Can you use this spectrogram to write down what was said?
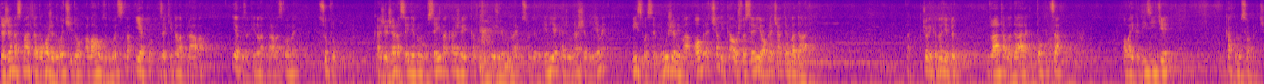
da žena smatra da može doći do Allahovog zadovoljstva, iako zakidala prava, iako zakidala prava svome suprugu. Kaže, žena Sejde ibn Musejba, kaže, kako se bilježuje mu najmu svojde kaže, u naše vrijeme, mi smo se muževima obraćali kao što se vi obraćate vladarima. Tako. Čovjek kad dođe pred vrata vladara, kad pokuca, ovaj kad iziđe, kako mu se obraća?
